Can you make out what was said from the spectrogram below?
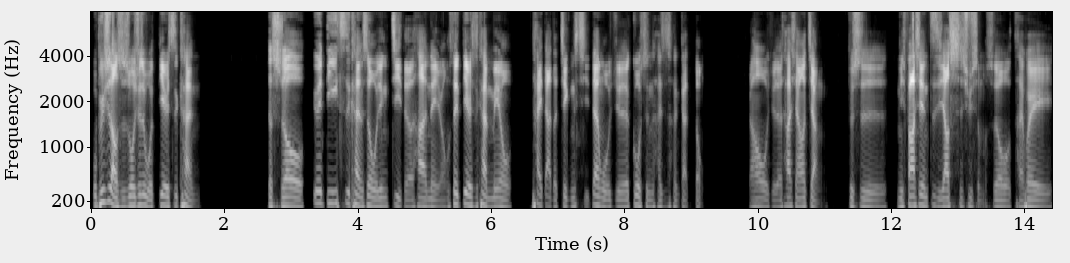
我必须老实说，就是我第二次看的时候，因为第一次看的时候我已经记得它的内容，所以第二次看没有太大的惊喜，但我觉得过程还是很感动。然后我觉得他想要讲。就是你发现自己要失去什么时候，才会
